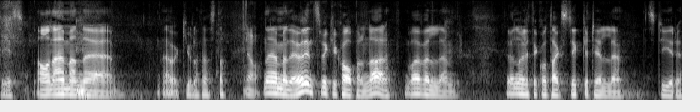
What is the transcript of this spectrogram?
precis. Ja, nej men eh, det var kul att testa. Ja. Nej men det är väl inte så mycket kvar på den där. Det var väl, eh, det är väl några lite kontaktstycken till eh, styr,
